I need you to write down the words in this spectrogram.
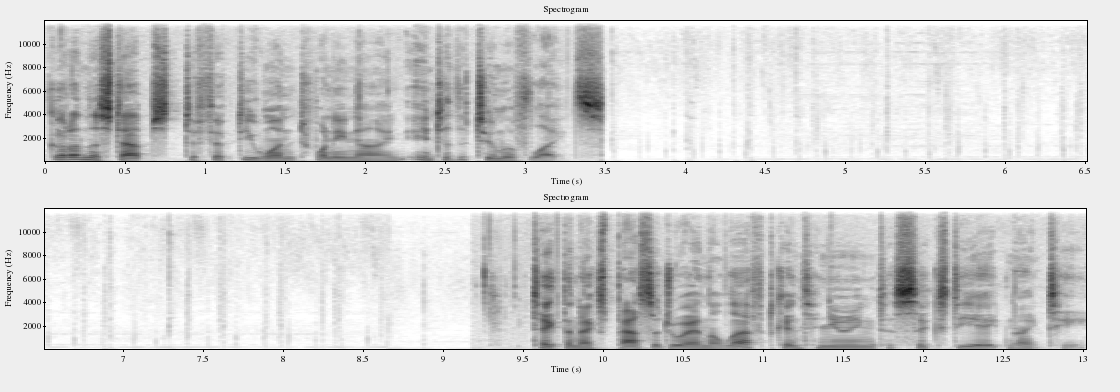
Go down the steps to 5129 into the Tomb of Lights. Take the next passageway on the left, continuing to 6819.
